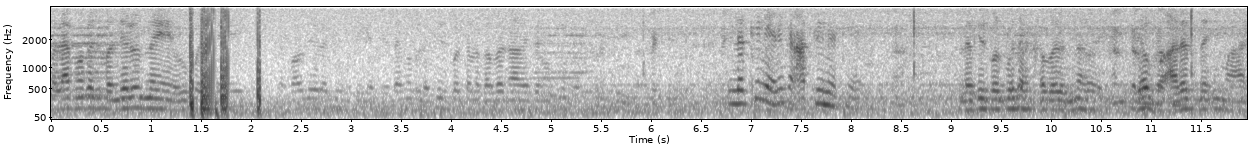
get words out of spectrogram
કલાકમાં કશું બંધેલું જ નહીં એવું કોઈ લખ્યું પણ તમને ખબર ના આવે તો હું શું કરું? કે આપ્યું નથી. લખી પણ પોતાને ખબર જ ના હોય ભારત નહીં મહાન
